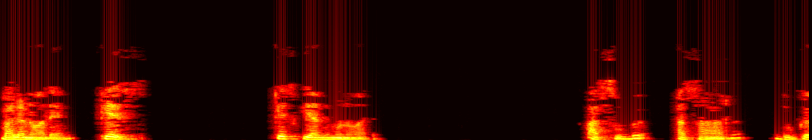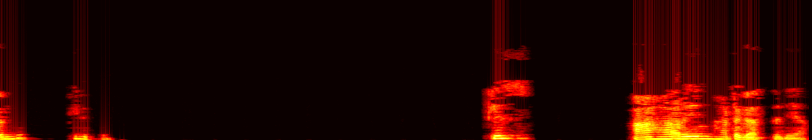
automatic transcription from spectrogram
බලනවා දැන්. කෙස්. කෙස් කියන්නේ මොනවද? අසුබ අසාර දුගඳ පිළිකුල්. කෙස් ආහාරයෙන් හටගත්ත දෙයක්.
